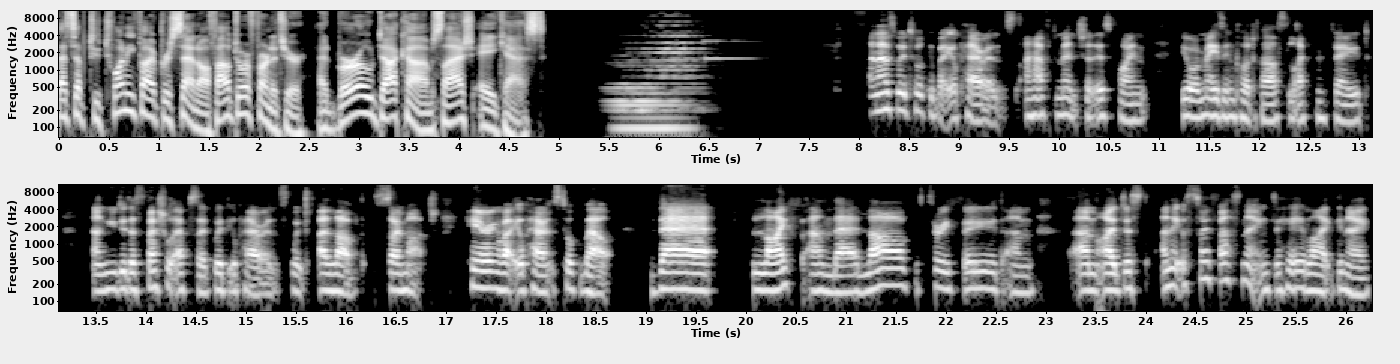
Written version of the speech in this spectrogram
That's up to 25% off outdoor furniture at burrow.com slash ACAST. And as we're talking about your parents, I have to mention at this point your amazing podcast, Life in Food. And you did a special episode with your parents, which I loved so much. Hearing about your parents talk about their life and their love through food. And um, I just, and it was so fascinating to hear, like, you know,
